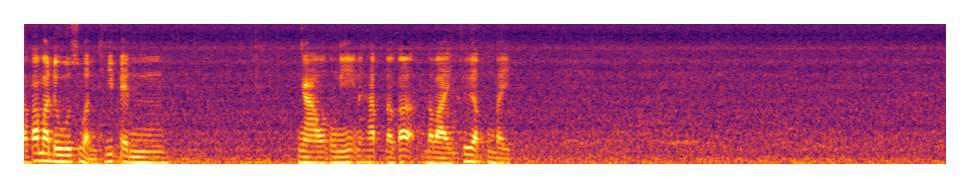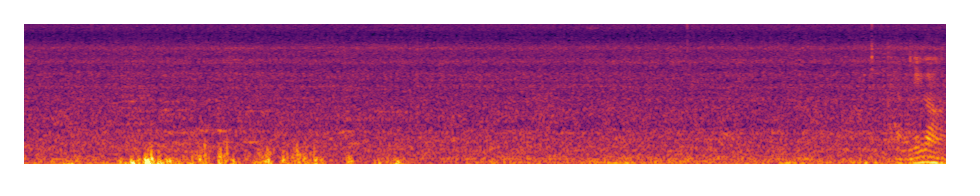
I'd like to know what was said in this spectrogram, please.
แล้วก็มาดูส่วนที่เป็นเงาตรงนี้นะครับ แล้วก็ระบายเคลือบลงไปแถวนี้ก่อน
